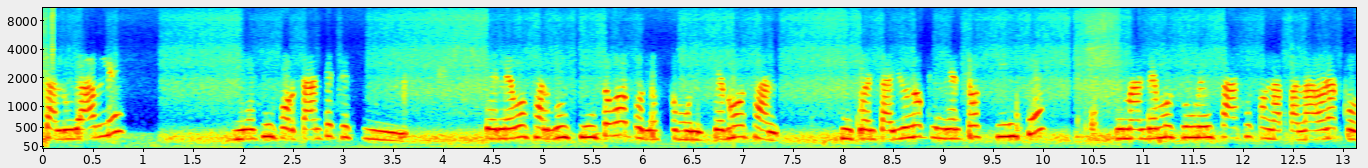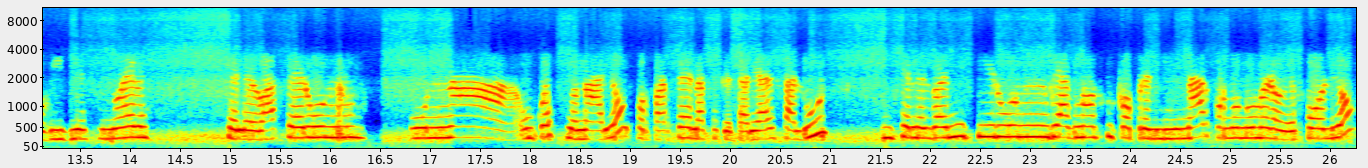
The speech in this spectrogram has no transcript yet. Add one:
saludables y es importante que si tenemos algún síntoma, pues nos comuniquemos al 51 515 y mandemos un mensaje con la palabra COVID-19. Se le va a hacer un una un cuestionario por parte de la Secretaría de Salud y se les va a emitir un diagnóstico preliminar con un número de folio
